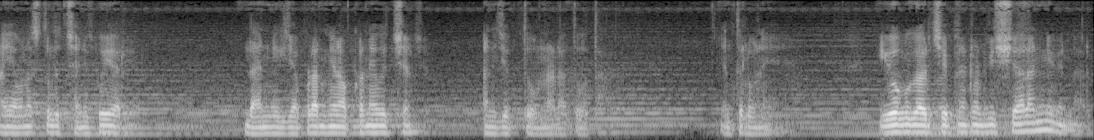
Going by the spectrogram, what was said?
ఆ యవనస్తులు చనిపోయారు. దాన్ని నీకు చెప్పడానికి నేను ఒక్కనే వచ్చాను. అని చెప్తూ ఉన్నాడు ఆ దూత. ఇంతలోనే యోబు గారు చెప్పినటువంటి విషయాలన్నీ విన్నారు.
